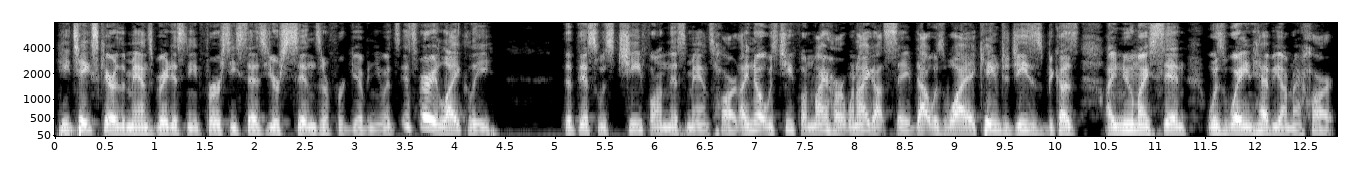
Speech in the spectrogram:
He takes care of the man's greatest need first. He says, Your sins are forgiven you. It's, it's very likely that this was chief on this man's heart. I know it was chief on my heart when I got saved. That was why I came to Jesus because I knew my sin was weighing heavy on my heart.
